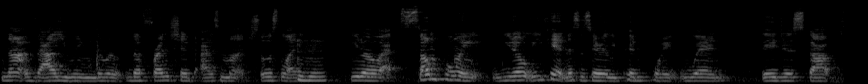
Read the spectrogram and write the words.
not valuing the the friendship as much. So it's like mm-hmm. you know at some point you don't you can't necessarily pinpoint when they just stopped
